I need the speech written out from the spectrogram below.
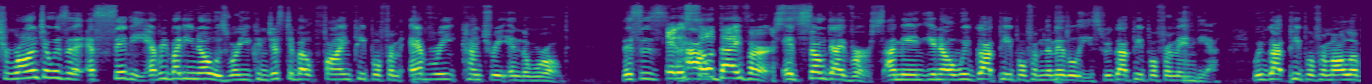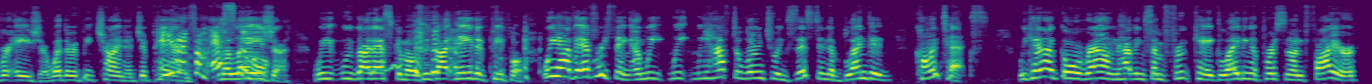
Toronto is a, a city everybody knows where you can just about find people from every country in the world. This is It is how, so diverse. it's so diverse. I mean, you know, we've got people from the Middle East. We've got people from India. We've got people from all over Asia, whether it be China, Japan, Even from Eskimo. Malaysia. We, we've got Eskimos. We've got native people. We have everything. And we, we, we have to learn to exist in a blended context. We cannot go around having some fruitcake lighting a person on fire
